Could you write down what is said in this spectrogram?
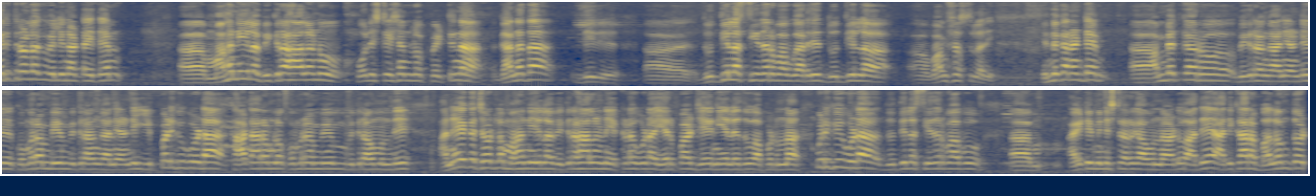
చరిత్రలోకి వెళ్ళినట్టయితే మహనీయుల విగ్రహాలను పోలీస్ స్టేషన్లో పెట్టిన ఘనత దుద్దిల్ల శ్రీధర్ బాబు గారిది దుద్దిల్ల వంశస్థులది. ఎందుకనంటే అంబేద్కర్ విగ్రహం కానివ్వండి కుమరం భీం విగ్రహం కానివ్వండి ఇప్పటికి కూడా కాటారంలో కుమరం భీం విగ్రహం ఉంది. అనేక చోట్ల మహనీయుల విగ్రహాలను ఎక్కడ కూడా ఏర్పాటు చేయనీయలేదు. అప్పుడున్న ఇప్పటికీ కూడా దుద్దిల్ల శ్రీధర్ బాబు ఐటీ మినిస్టర్గా ఉన్నాడు. అదే అధికార బలంతో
